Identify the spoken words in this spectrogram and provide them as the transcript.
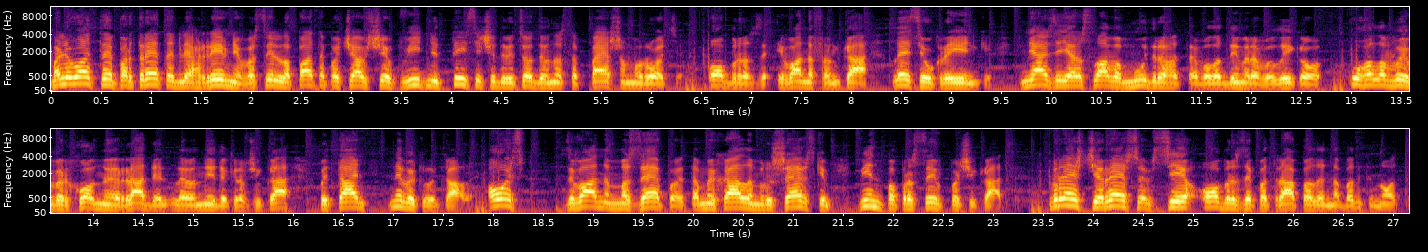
Малювати портрети для гривні Василь Лопата почав ще в квітні 1991 році. Образи Івана Франка, Лесі Українки, князя Ярослава Мудрого та Володимира Великого у голови Верховної Ради Леонида Кравчука питань не викликали. А ось з Іваном Мазепою та Михайлом Рушевським він попросив почекати. Врешті-решт всі образи потрапили на банкноти.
